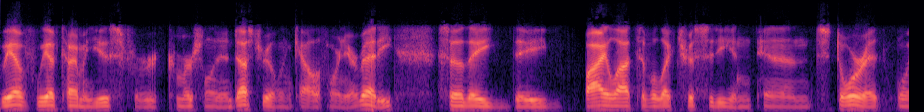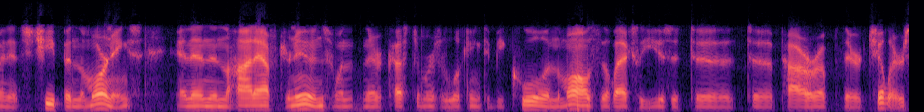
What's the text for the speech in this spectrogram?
we have we have time of use for commercial and industrial in California already, so they they buy lots of electricity and and store it when it's cheap in the mornings and then in the hot afternoons when their customers are looking to be cool in the malls they'll actually use it to to power up their chillers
